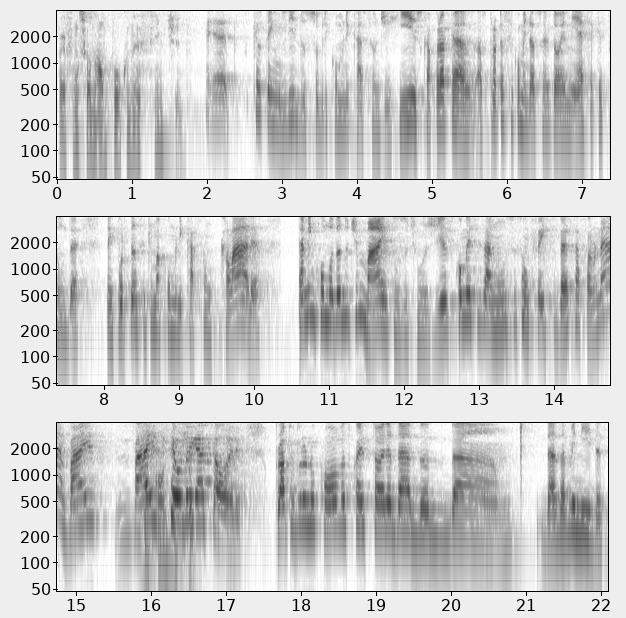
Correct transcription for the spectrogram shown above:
vai funcionar um pouco nesse sentido. É, tudo que eu tenho lido sobre comunicação de risco, própria, as próprias recomendações da OMS, a questão da, da importância de uma comunicação clara, está me incomodando demais nos últimos dias, como esses anúncios são feitos dessa forma. Né? Vai, vai ser obrigatório. O próprio Bruno Covas com a história da, do, da, das avenidas.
